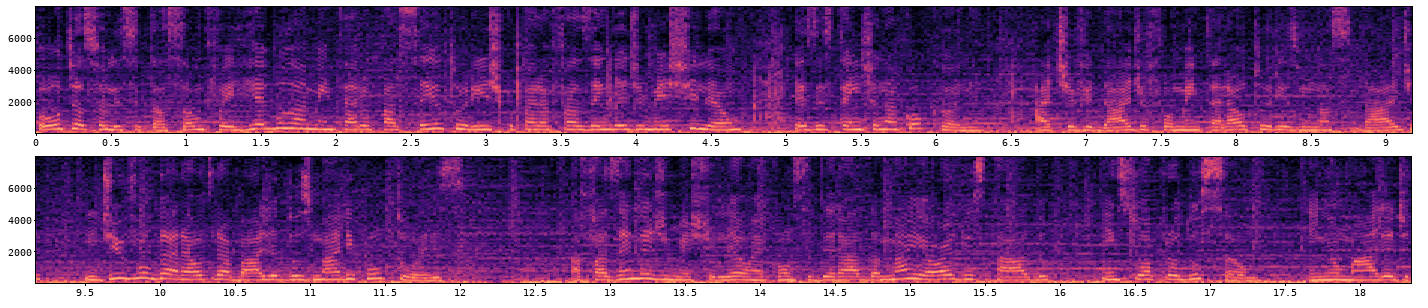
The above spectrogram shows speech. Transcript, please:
Outra solicitação foi regulamentar o passeio turístico para a Fazenda de Mexilhão, existente na Cocanha. A atividade fomentará o turismo na cidade e divulgará o trabalho dos maricultores. A Fazenda de Mexilhão é considerada a maior do estado em sua produção, em uma área de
